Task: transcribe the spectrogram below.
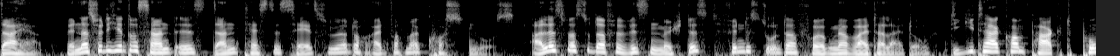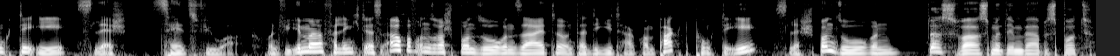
Daher, wenn das für dich interessant ist, dann teste SalesViewer doch einfach mal kostenlos. Alles, was du dafür wissen möchtest, findest du unter folgender Weiterleitung: digitalkompakt.de slash salesviewer. Und wie immer verlinke ich dir es auch auf unserer Sponsorenseite unter digitalkompakt.de slash Sponsoren. Das war's mit dem Werbespot.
